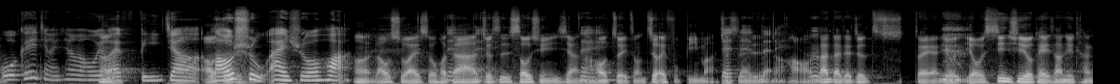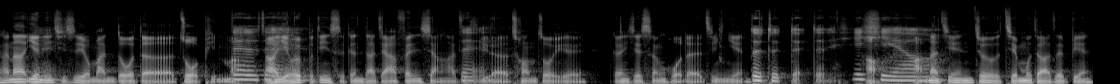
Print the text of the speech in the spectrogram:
我可以讲一下吗？我有 FB 叫老鼠爱说话。嗯，老鼠爱说话，大家就是搜寻一下，然后追踪，就 FB 嘛，就是好。那大家就对有有兴趣就可以上去看看。那燕玲其实有蛮多的作品嘛，然后也会不定时跟大家分享啊自己的创作也。跟一些生活的经验，对对对对，谢谢哦。好，那今天就节目就到这边，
